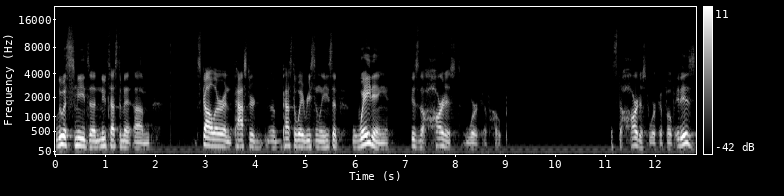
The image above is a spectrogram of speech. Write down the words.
Lewis Smedes, a New Testament um, scholar and pastor, uh, passed away recently. He said, Waiting is the hardest work of hope. It's the hardest work of hope. It is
